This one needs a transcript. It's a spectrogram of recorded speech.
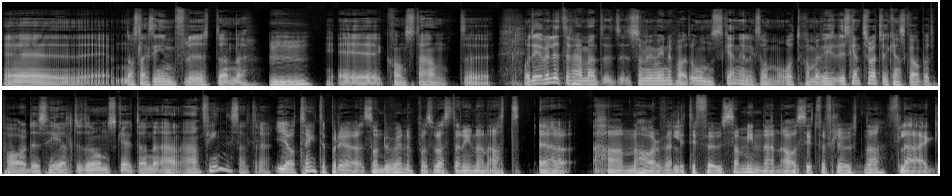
eh, någon slags inflytande Mm. eh, konstant. Eh. Och det är väl lite det här med att, som vi var inne på, att ondskan är liksom återkommer. Vi, vi ska inte tro att vi kan skapa ett paradis helt utan ondska, utan han, han finns alltid där. Jag tänkte på det som du var inne på Sebastian innan, att eh, han har väldigt diffusa minnen av sitt förflutna Flagg.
